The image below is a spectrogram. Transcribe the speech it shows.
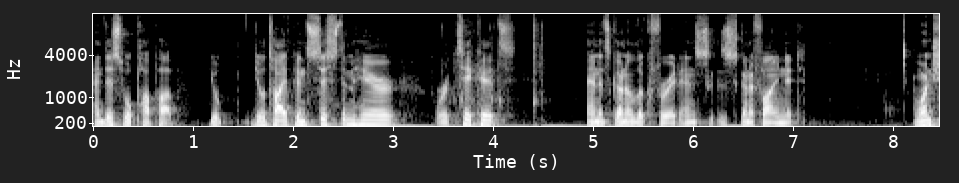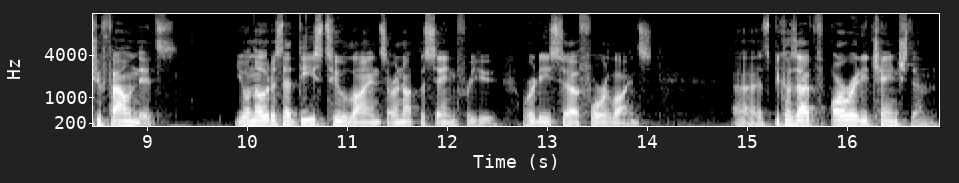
and this will pop up. You'll you'll type in system here or ticket and it's gonna look for it and it's, it's gonna find it. Once you found it, you'll notice that these two lines are not the same for you or these uh, four lines. Uh, it's because I've already changed them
